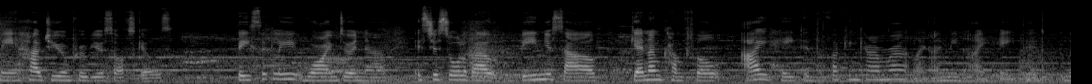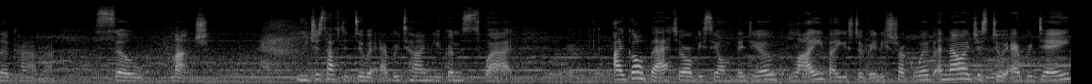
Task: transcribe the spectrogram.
me, how do you improve your soft skills? Basically, what I'm doing now is just all about being yourself, getting uncomfortable. I hated the fucking camera. Like, I mean, I hated the camera so much. You just have to do it every time. You're gonna sweat. I got better obviously on video. Live I used to really struggle with and now I just do it every day.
